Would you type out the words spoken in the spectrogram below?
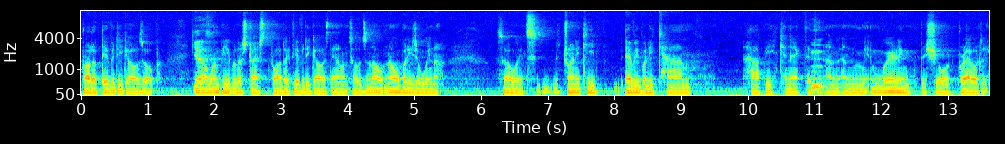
productivity goes up. You know, when people are stressed, productivity goes down. So it's no nobody's a winner. So it's trying to keep everybody calm, happy, connected, Mm. and, and, and wearing the shirt proudly.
